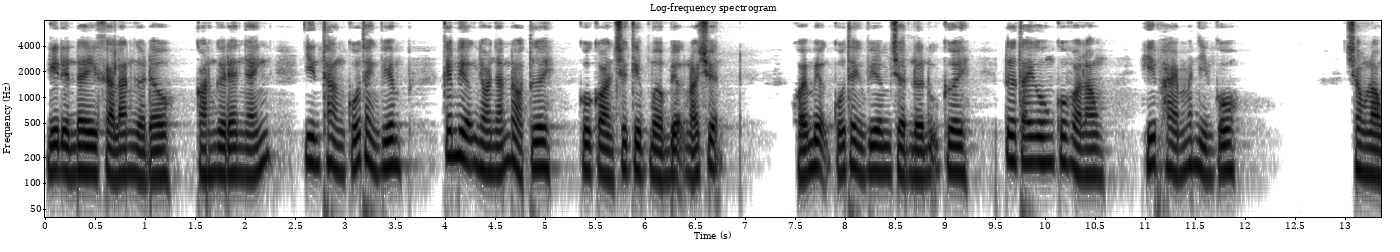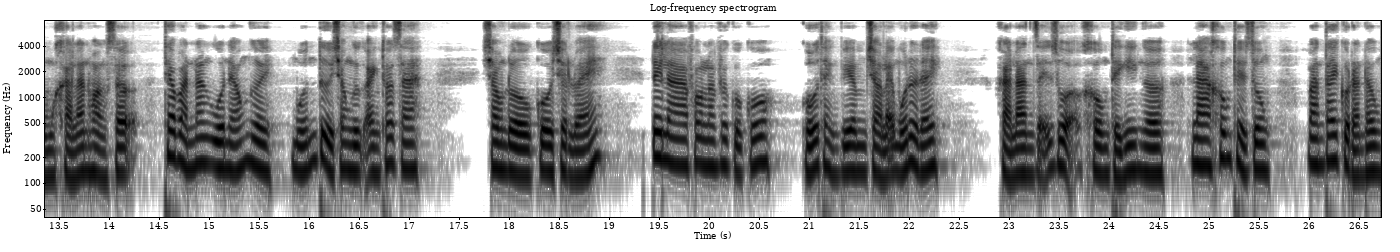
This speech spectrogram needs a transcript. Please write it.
Nghĩ đến đây, Khả Lan ngửa đầu, con người đen nhánh, nhìn thẳng Cố Thành Viêm, cái miệng nhỏ nhắn đỏ tươi, cô còn chưa kịp mở miệng nói chuyện. Khóe miệng Cố Thành Viêm chợt nở nụ cười, đưa tay ôm cô vào lòng, híp hai mắt nhìn cô. Trong lòng Khả Lan hoảng sợ, theo bản năng uốn éo người, muốn từ trong ngực anh thoát ra. Trong đầu cô chợt lóe, đây là phòng làm việc của cô, Cố Thành Viêm chẳng lẽ muốn ở đây? Khả Lan dãy dụa không thể nghi ngờ là không thể dùng, bàn tay của đàn ông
